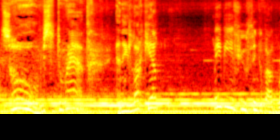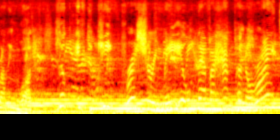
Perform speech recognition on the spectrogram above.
So, Mr. Durant, any luck yet? Maybe if you think about running water. Look, if you keep pressuring me, it'll never happen, all right?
